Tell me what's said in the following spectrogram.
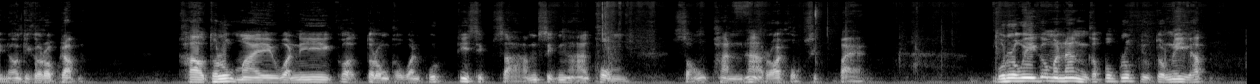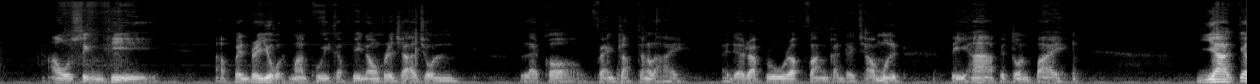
พี่น้องที่เคารพครับ ข่าวทะลุใหม่วันนี้ก็ตรงกับวันพุธที่ 13 สิงหาคม 2568 บุรวีก็มานั่งกระปุกลุกอยู่ตรงนี้ครับ เอาสิ่งที่เป็นประโยชน์มาคุยกับพี่น้องประชาชน และก็แฟนคลับทั้งหลาย ให้ได้รับรู้รับฟังกันแต่เช้ามืดตีห้าเป็นต้นไป อยากจะ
